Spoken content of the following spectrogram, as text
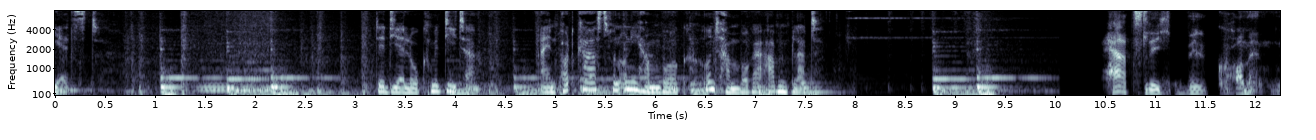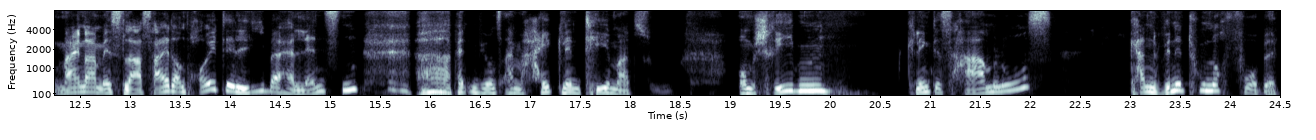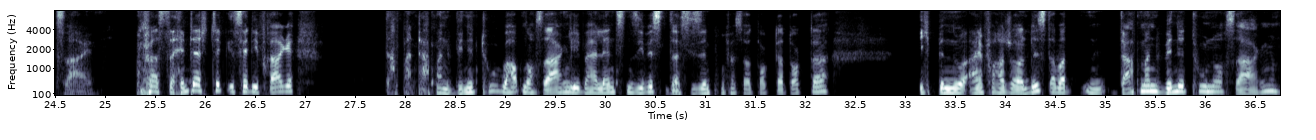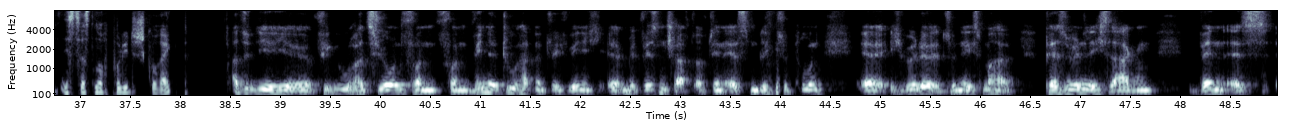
jetzt. Der Dialog mit Dieter. Ein Podcast von Uni Hamburg und Hamburger Abendblatt. Herzlich willkommen. Mein Name ist Lars Heider und heute, lieber Herr Lenzen, ah, wenden wir uns einem heiklen Thema zu. Umschrieben klingt es harmlos, kann Winnetou noch Vorbild sein? Was dahinter steckt, ist ja die Frage, darf man, darf man Winnetou überhaupt noch sagen, lieber Herr Lenzen? Sie wissen das. Sie sind Professor Dr. Doktor. Ich bin nur einfacher Journalist, aber darf man Winnetou noch sagen? Ist das noch politisch korrekt? Also die äh, Figuration von, von Winnetou hat natürlich wenig äh, mit Wissenschaft auf den ersten Blick zu tun. Äh, ich würde zunächst mal persönlich sagen, wenn es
